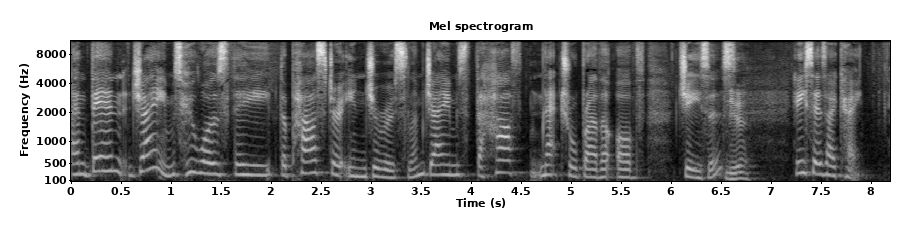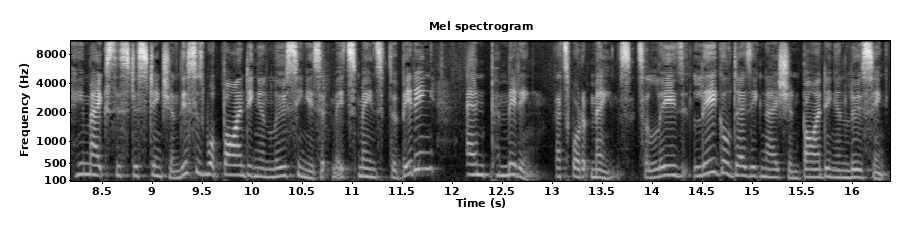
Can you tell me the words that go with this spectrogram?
And then James, who was the, the pastor in Jerusalem, James, the half natural brother of Jesus, Yeah. he says, okay, he makes this distinction. This is what binding and loosing is. It, it means forbidding and permitting. That's what it means. It's a le- legal designation, binding and loosing.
